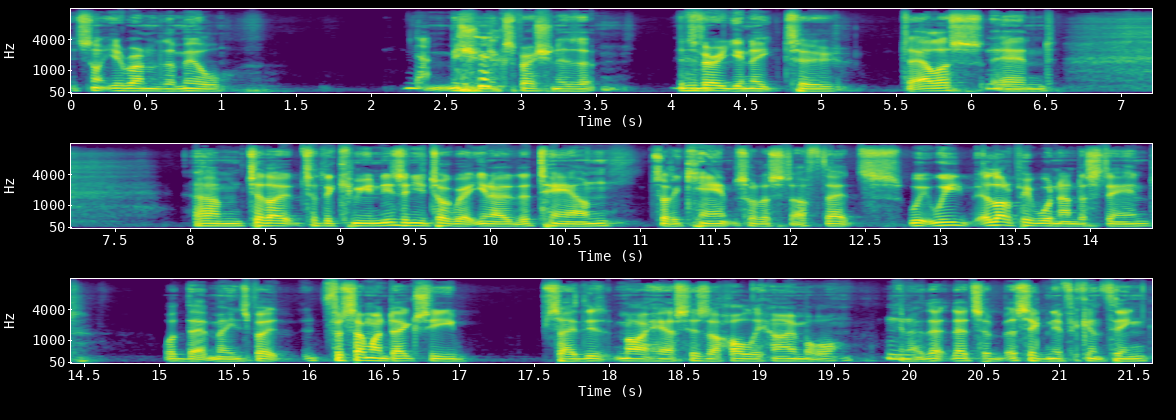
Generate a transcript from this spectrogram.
it's not your run of the mill no. mission expression, is it? It's very unique to to Alice and um, to the to the communities. And you talk about you know the town sort of camp sort of stuff. That's we, we a lot of people wouldn't understand what that means, but for someone to actually say this, my house is a holy home, or you know that that's a, a significant thing.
